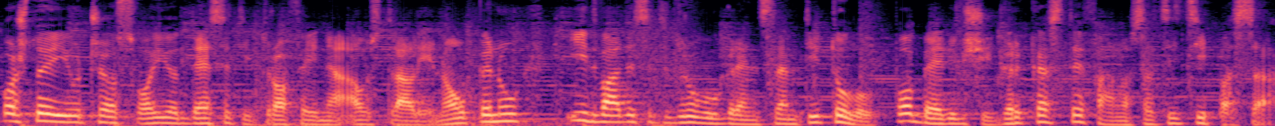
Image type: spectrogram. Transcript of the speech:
pošto je juče osvojio 10. trofej na Australian Openu i 22. Grand Slam titulu, pobedivši Grka Stefanosa Cicipasa.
